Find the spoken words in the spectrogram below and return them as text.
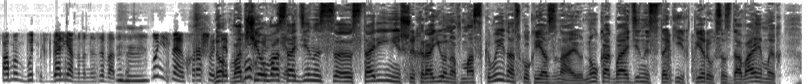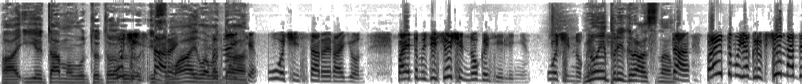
по-моему, будет Гальянова называться. Ну, не знаю, хорошо Но это вообще плохо у или вас нет. один из э, стариннейших районов Москвы, насколько я знаю, ну, как бы один из таких первых создаваемых, а, и там вот это э, Очень старый. Измайлово, Вы да. знаете, очень старый район. Поэтому здесь очень много зелени. Очень много. Ну и прекрасно. Да, поэтому я говорю, все надо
